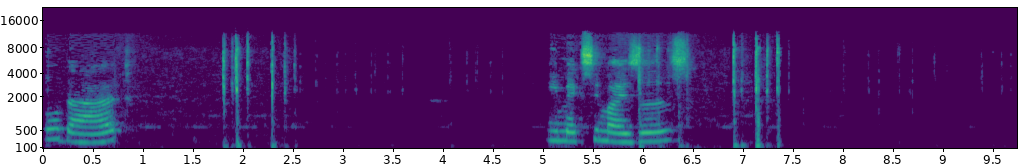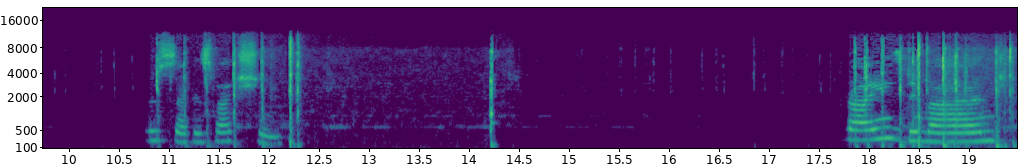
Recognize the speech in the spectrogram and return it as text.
so that he maximizes satisfaction. Price demand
